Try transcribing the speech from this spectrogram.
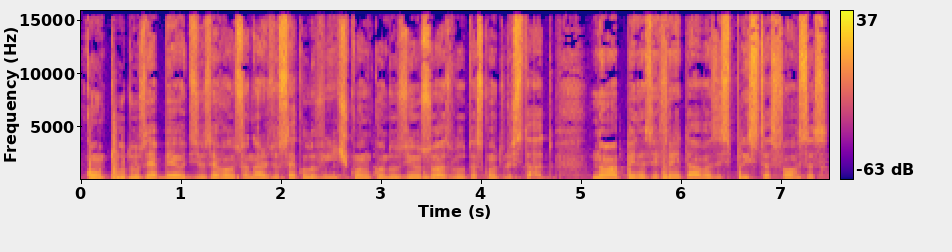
Contudo, os rebeldes e os revolucionários do século XX, quando conduziam suas lutas contra o Estado, não apenas enfrentavam as explícitas forças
